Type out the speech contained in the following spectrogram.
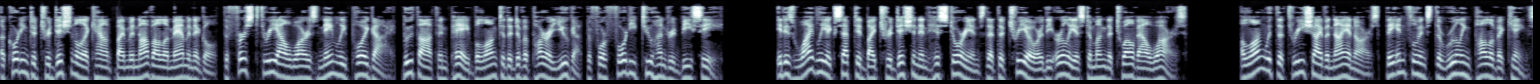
According to traditional account by Manavala Mamunigal, the first three Alwars namely Poigai, Buthoth and Pei belong to the Dvapara Yuga before 4200 BC. It is widely accepted by tradition and historians that the trio are the earliest among the twelve Alwars. Along with the three Shaiva Nayanars, they influenced the ruling Pallava kings,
